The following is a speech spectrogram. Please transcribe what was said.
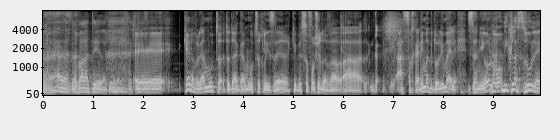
אה, זה דבר אדיר, אדיר. כן, אבל גם הוא, אתה יודע, גם הוא צריך להיזהר, כי בסופו של דבר, השחקנים הגדולים האלה, זניולו, ניקלס זולה,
